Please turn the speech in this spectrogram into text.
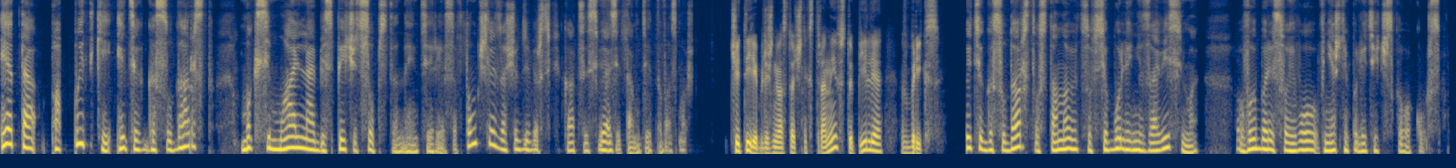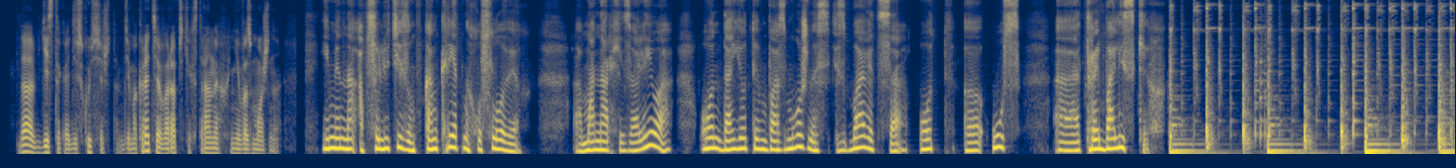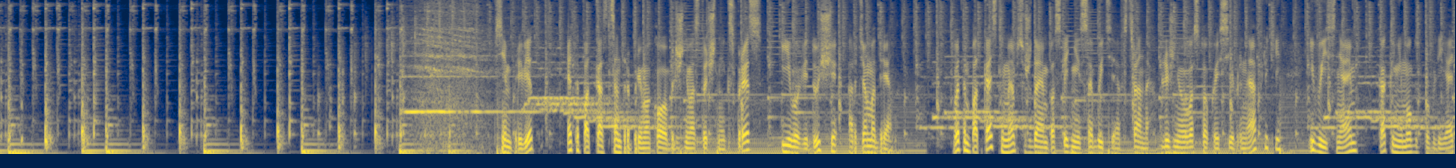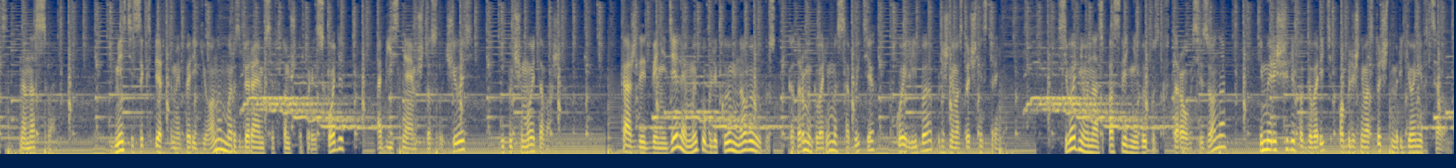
это попытки этих государств максимально обеспечить собственные интересы, в том числе за счет диверсификации связи там, где это возможно. Четыре ближневосточных страны вступили в БРИКС. Эти государства становятся все более независимы в выборе своего внешнеполитического курса. Да, есть такая дискуссия, что там демократия в арабских странах невозможна. Именно абсолютизм в конкретных условиях а, монархии залива, он дает им возможность избавиться от э, уз э, трайбалистских. Всем привет! Это подкаст Центра Примакова «Ближневосточный экспресс» и его ведущий Артем Адриан. В этом подкасте мы обсуждаем последние события в странах Ближнего Востока и Северной Африки и выясняем, как они могут повлиять на нас с вами. Вместе с экспертами по региону мы разбираемся в том, что происходит, объясняем, что случилось и почему это важно. Каждые две недели мы публикуем новый выпуск, в котором мы говорим о событиях в какой-либо ближневосточной стране. Сегодня у нас последний выпуск второго сезона, и мы решили поговорить о ближневосточном регионе в целом,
